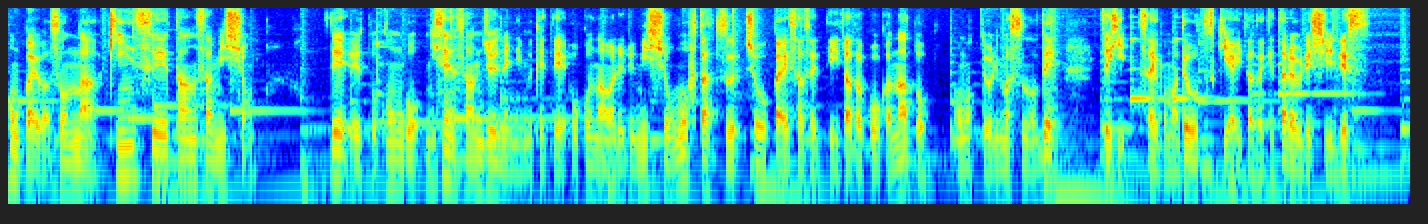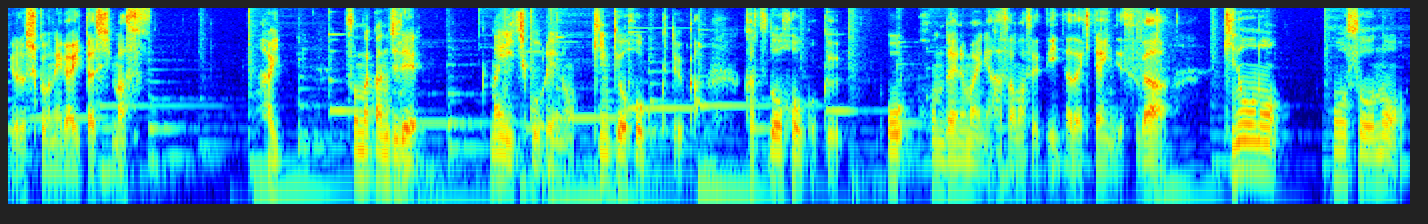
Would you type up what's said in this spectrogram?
今回はそんな金星探査ミッションで、えーと、今後2030年に向けて行われるミッションを2つ紹介させていただこうかなと思っておりますので是非最後までお付き合いいただけたら嬉しいです。よろしくお願いいたします。はい。そんな感じで、毎日恒例の近況報告というか、活動報告を本題の前に挟ませていただきたいんですが、昨日の放送の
